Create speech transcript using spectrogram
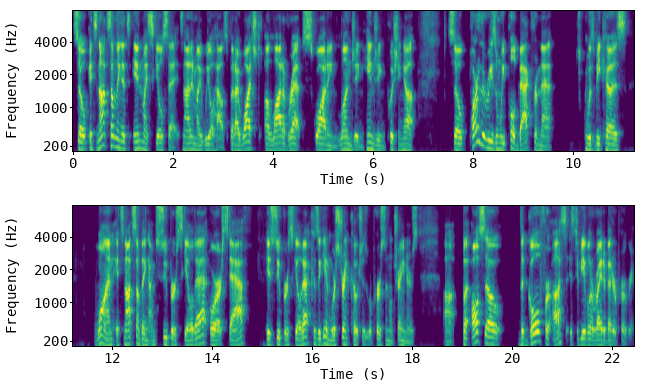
so it's not something that's in my skill set. It's not in my wheelhouse, but I watched a lot of reps, squatting, lunging, hinging, pushing up. So part of the reason we pulled back from that was because one, it's not something I'm super skilled at, or our staff is super skilled at. Because again, we're strength coaches, we're personal trainers. Uh, but also, the goal for us is to be able to write a better program.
